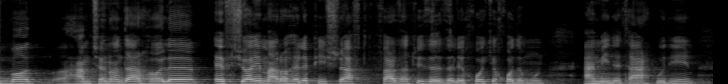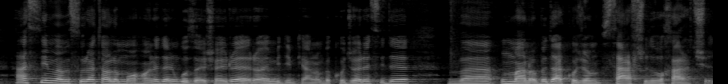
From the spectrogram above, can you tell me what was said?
ما همچنان در حال افشای مراحل پیشرفت فرزن توی زلزله خوی که خودمون امینه طرح بودیم هستیم و به صورت حالا ماهانه داریم گزارشهایی رو ارائه میدیم که الان به کجا رسیده و اون منابع در کجا صرف شده و خرج شده.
